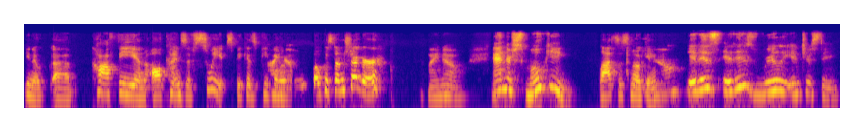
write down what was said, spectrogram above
you know. Uh, coffee and all kinds of sweets because people are focused on sugar. I know. And they're smoking. Lots of smoking. You know? It is it is really interesting.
